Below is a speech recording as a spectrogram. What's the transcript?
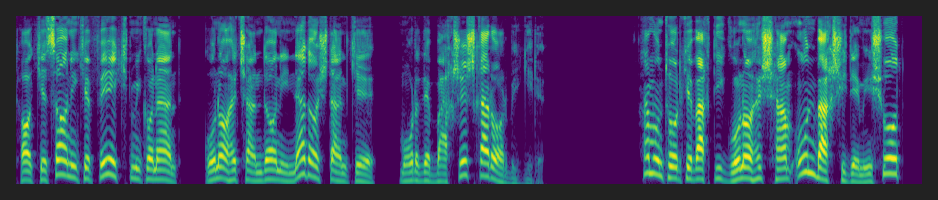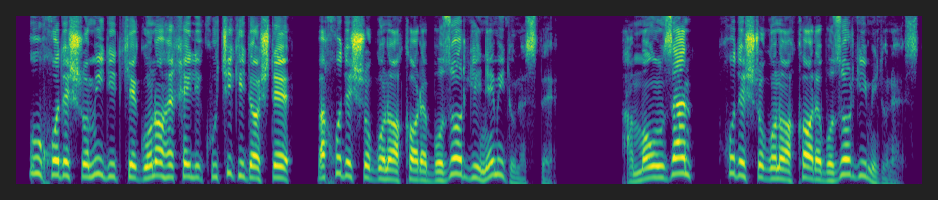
تا کسانی که فکر می‌کنند گناه چندانی نداشتند که مورد بخشش قرار بگیره. همونطور که وقتی گناه شمعون بخشیده می‌شد او خودش رو می‌دید که گناه خیلی کوچیکی داشته و خودش رو گناهکار بزرگی نمی‌دونسته. اما اون زن خودش رو گناهکار بزرگی می‌دونست.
